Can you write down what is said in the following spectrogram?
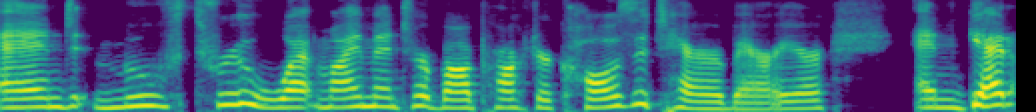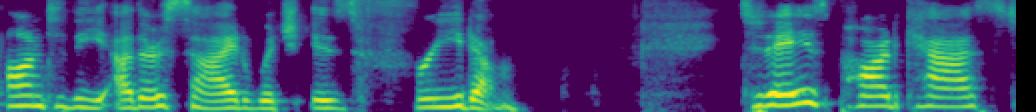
and move through what my mentor Bob Proctor calls a terror barrier and get onto the other side, which is freedom. Today's podcast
